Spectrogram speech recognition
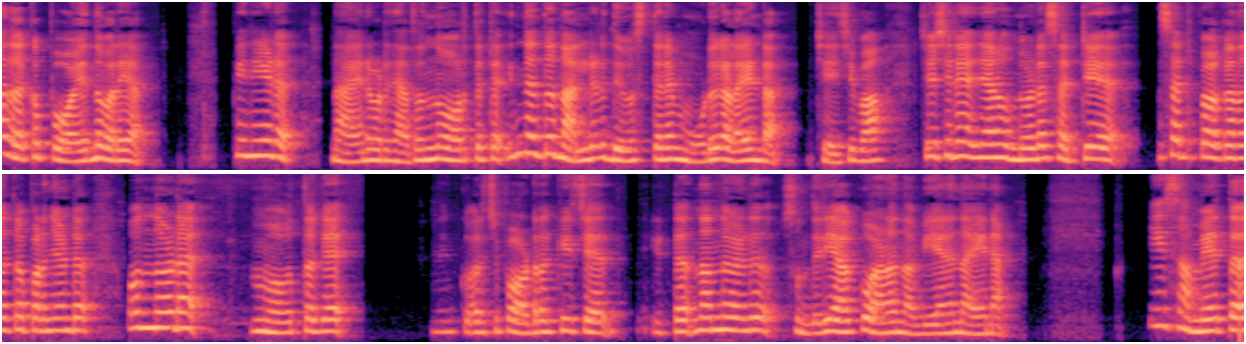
അതൊക്കെ പോയെന്ന് പറയാം. പിന്നീട് നയന പറഞ്ഞു അതൊന്നും ഓർത്തിട്ട് ഇന്നത്തെ നല്ലൊരു ദിവസത്തിനെ മൂട് കളയണ്ട. ചേച്ചി വാ. ചേച്ചിനെ ഞാൻ ഒന്നുകൂടെ സെറ്റ് സെറ്റപ്പ് ആക്കാന്നൊക്കെ പറഞ്ഞുകൊണ്ട് ഒന്നുകൂടെ മുഖത്തൊക്കെ കുറച്ച് പൗഡറൊക്കെ ചേ ഇട്ട് നന്നായിട്ട് സുന്ദരിയാക്കുവാണ് നവ്യാന നയന. ഈ സമയത്ത്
